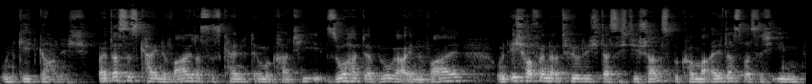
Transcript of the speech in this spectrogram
und geht gar nicht. Weil das ist keine Wahl, das ist keine Demokratie. So hat der Bürger eine Wahl. Und ich hoffe natürlich, dass ich die Chance bekomme, all das, was ich Ihnen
